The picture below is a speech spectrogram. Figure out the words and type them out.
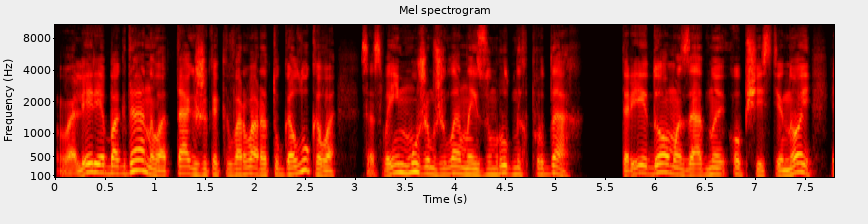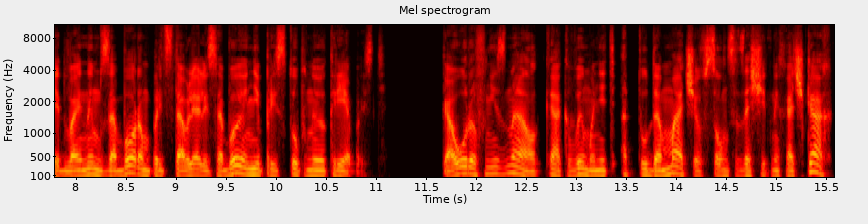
Валерия Богданова, так же, как и Варвара Туголукова, со своим мужем жила на изумрудных прудах. Три дома за одной общей стеной и двойным забором представляли собой неприступную крепость. Кауров не знал, как выманить оттуда мачо в солнцезащитных очках,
